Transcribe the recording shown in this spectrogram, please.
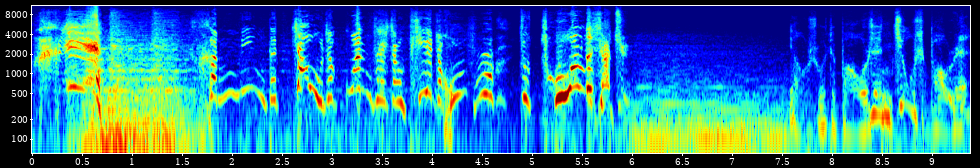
嘿，狠命的照着棺材上贴着红符就戳了下去。要说这宝刃就是宝刃，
